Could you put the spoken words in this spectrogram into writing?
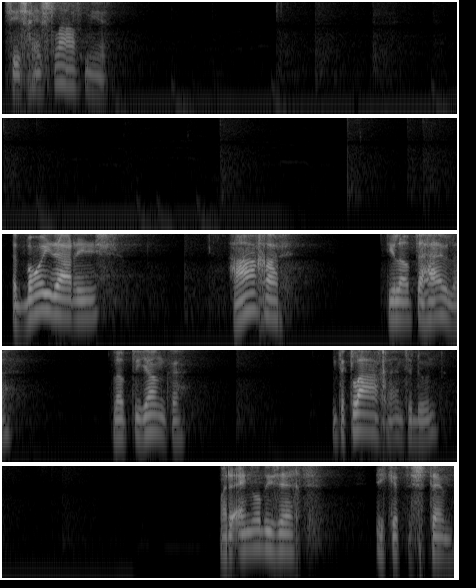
Ze is geen slaaf meer. Het mooie daarin is, Hagar, die loopt te huilen, loopt te janken, te klagen en te doen. Maar de engel die zegt, ik heb de stem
